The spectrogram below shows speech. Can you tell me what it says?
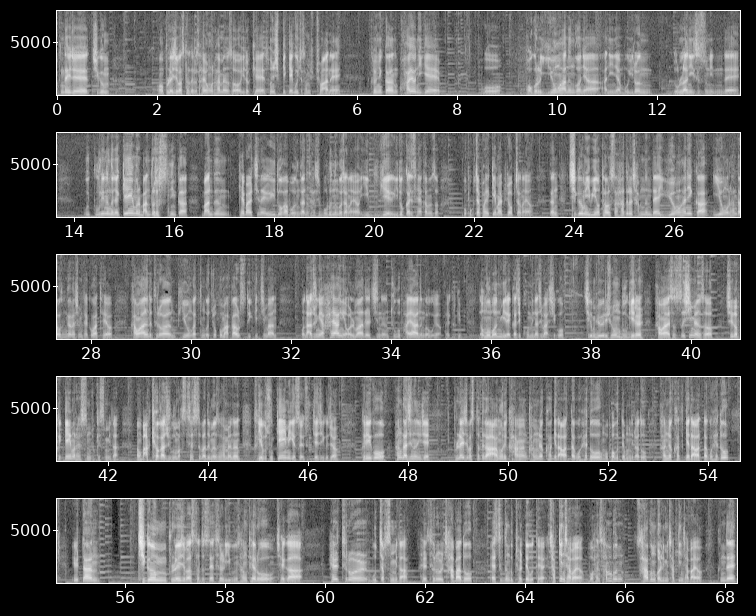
근데 이제 지금 어, 블레이즈 바스타드를 사용을 하면서 이렇게 손쉽게 깨고 있죠. 30초 안에. 그러니까 과연 이게 뭐 버그를 이용하는 거냐 아니냐 뭐 이런 논란이 있을 수는 있는데 우, 우리는 그냥 게임을 만들어줬으니까 만든 개발진의 의도가 뭔가는 사실 모르는 거잖아요. 이 무기의 의도까지 생각하면서 뭐 복잡하게 게임할 필요 없잖아요. 그러니까 지금 이 미노타우루스 하드를 잡는데 유용하니까 이용을 한다고 생각하시면 될 것 같아요. 강화하는데 들어간 비용 같은 거 조금 아까울 수도 있겠지만 뭐 나중에 하향이 얼마나 될지는 두고 봐야 하는 거고요. 예, 그렇게 너무 먼 미래까지 고민하지 마시고 지금 효율이 좋은 무기를 강화해서 쓰시면서 즐겁게 게임을 했으면 좋겠습니다. 막 막혀가지고 막 스트레스 받으면서 하면은 그게 무슨 게임이겠어요 숙제지 그죠? 그리고 한 가지는 이제 블레이즈 바스타드가 아무리 강한 강력하게 나왔다고 해도 뭐 버그 때문이라도 강력하게 나왔다고 해도 일단 지금 블레이즈 바스타드 세트를 입은 상태로 제가 헬트롤 못 잡습니다. 헬트롤 잡아도 S 등급 절대 못해요. 잡긴 잡아요. 뭐 한 3분, 4분 걸리면 잡긴 잡아요. 근데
